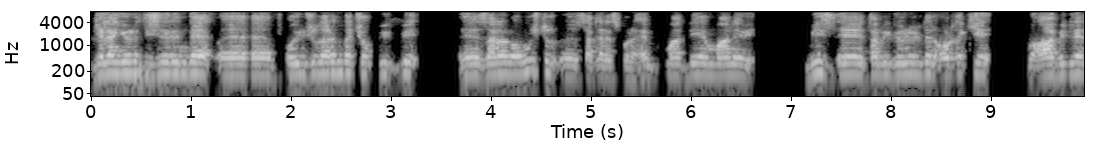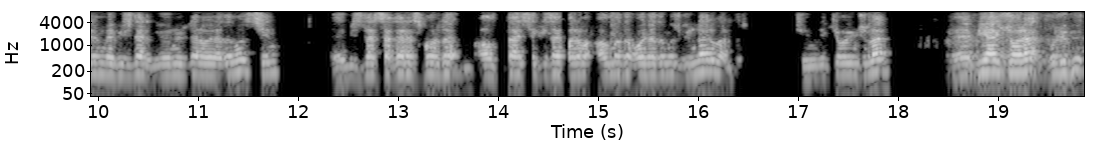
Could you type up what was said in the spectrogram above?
gelen yöneticilerin de e, oyuncuların da çok büyük bir e, zarar olmuştur e, Sakaryaspor'a. Hem maddi hem manevi. Biz e, tabii gönülden oradaki bu abilerim ve bizler gönülden oynadığımız için e, bizler Sakaryaspor'da 6 ay 8 ay para almadan oynadığımız günler vardır. Şimdiki oyuncular e, bir ay sonra kulübü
